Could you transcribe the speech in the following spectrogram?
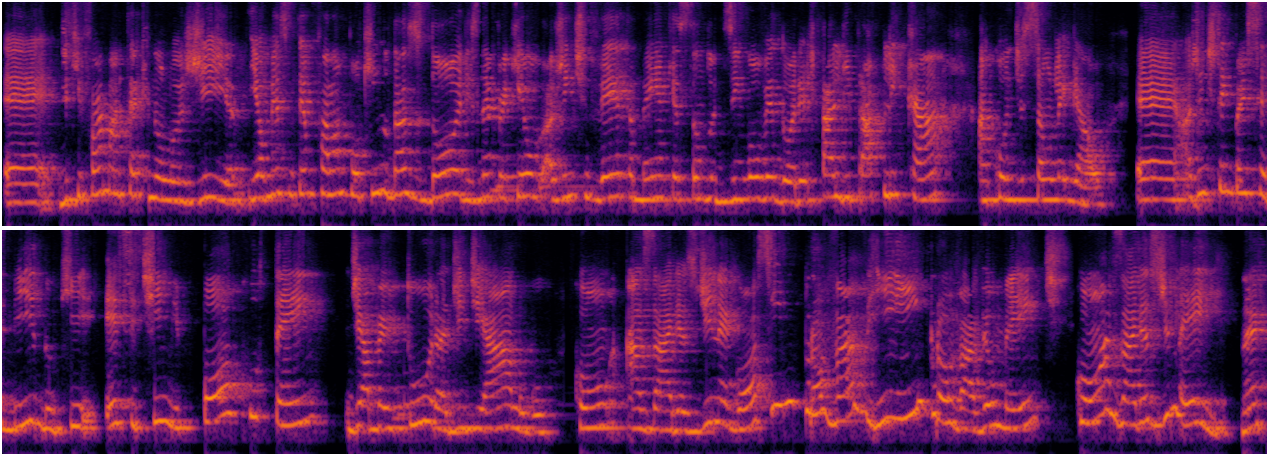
é, de que forma a tecnologia, e ao mesmo tempo falar um pouquinho das dores, né? Porque a gente vê também a questão do desenvolvedor, ele está ali para aplicar a condição legal. É, a gente tem percebido que esse time pouco tem de abertura, de diálogo com as áreas de negócio e, improvavelmente com as áreas de lei, né?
